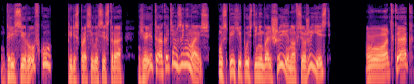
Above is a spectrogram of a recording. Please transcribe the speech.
«Дрессировку?» — переспросила сестра. «Я и так этим занимаюсь. Успехи пусть и небольшие, но все же есть». «Вот как?»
